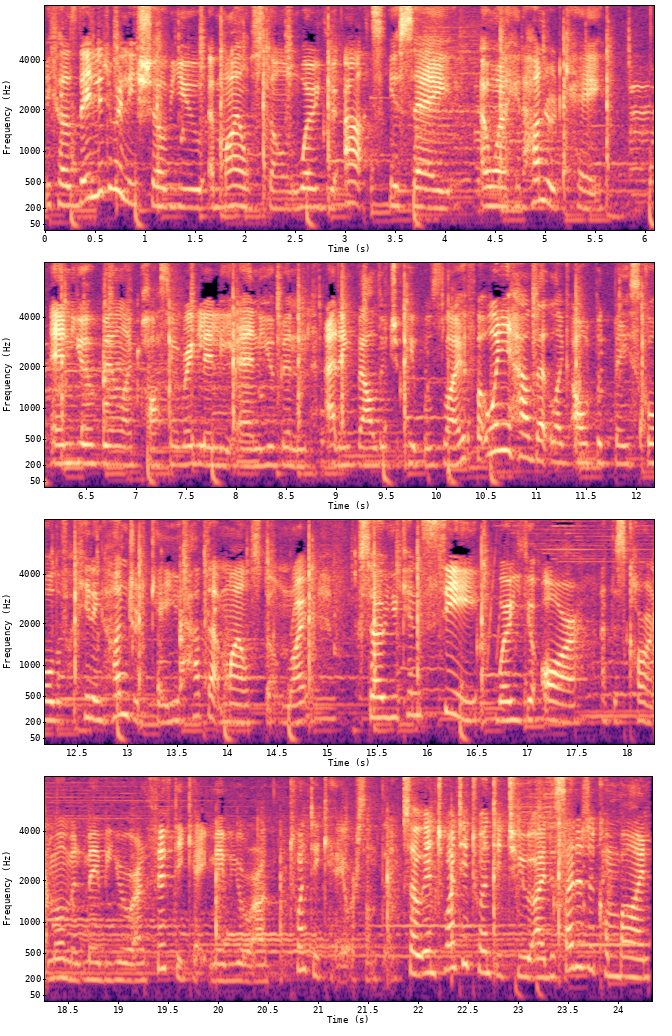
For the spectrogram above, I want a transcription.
because they literally show you a milestone where you're at. You say, I wanna hit 100k and you've been like posting regularly and you've been adding value to people's life but when you have that like output based goal of hitting 100k you have that milestone right so you can see where you are at this current moment. Maybe you're at 50k, maybe you're at 20k or something. So in 2022, I decided to combine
